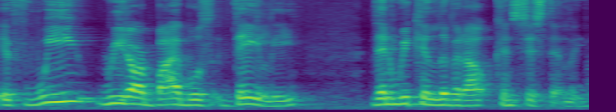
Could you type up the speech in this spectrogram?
if we read our bibles daily then we can live it out consistently.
